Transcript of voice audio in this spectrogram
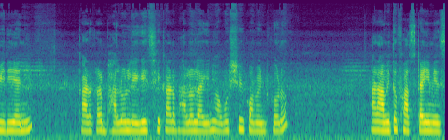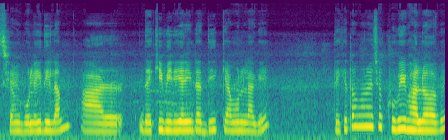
বিরিয়ানি, কার কার ভালো লেগেছে, কার ভালো লাগেনি অবশ্যই কমেন্ট করো। আর আমি তো ফার্স্ট টাইম এসছি, আমি বলেই দিলাম। আর দেখি বিরিয়ানিটা দিক কেমন লাগে। দেখে তো মনে হচ্ছে খুবই ভালো হবে।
